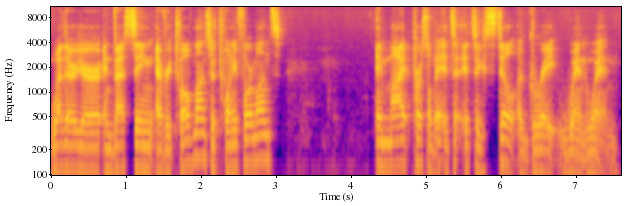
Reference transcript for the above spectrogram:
whether you're investing every 12 months or 24 months, in my personal, it's a, it's a, still a great win win.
